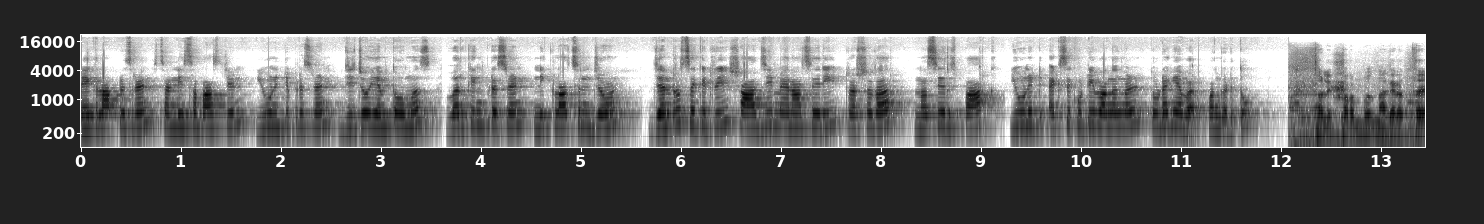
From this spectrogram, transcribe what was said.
മേഖലാ president Sunny Sebastian unit president Jijo M Thomas working president Niklachan John general secretary Shaji Menassery treasurer Nazeer spark unit executive അംഗങ്ങൾ തുടങ്ങിയവർ പങ്കെടുത്തു. തളിപ്പറമ്പ് നഗരത്തെ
